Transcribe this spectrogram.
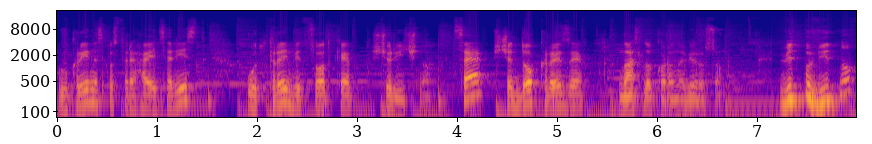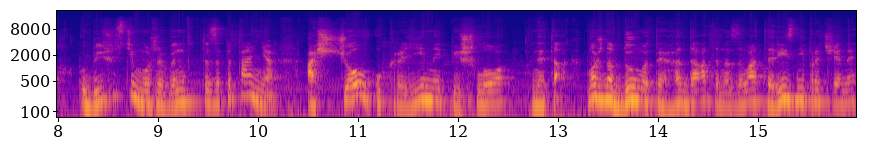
в Україні спостерігається ріст у 3% щорічно. Це ще до кризи внаслідок коронавірусу. Відповідно, у більшості може виникнути запитання: а що в Україні пішло не так? Можна думати, гадати, називати різні причини,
